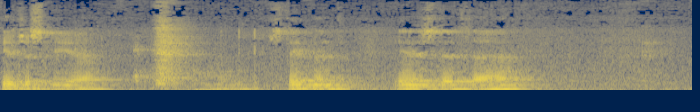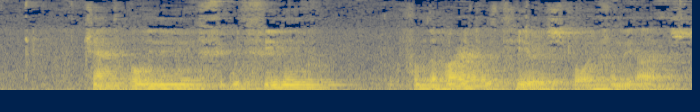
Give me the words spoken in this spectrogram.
Here just the uh, statement is that uh, chant the holy name with feeling from the heart with tears flowing from the eyes.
